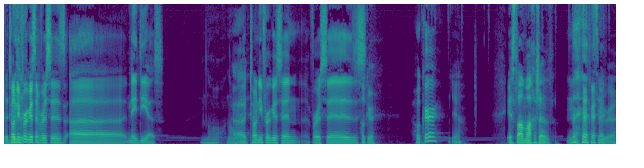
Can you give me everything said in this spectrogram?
The Tony Ferguson versus uh, Nate Diaz. No, no. Uh, way. Tony Ferguson versus Hooker. Hooker. Yeah. Islam Makhachev. no, See, bro.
